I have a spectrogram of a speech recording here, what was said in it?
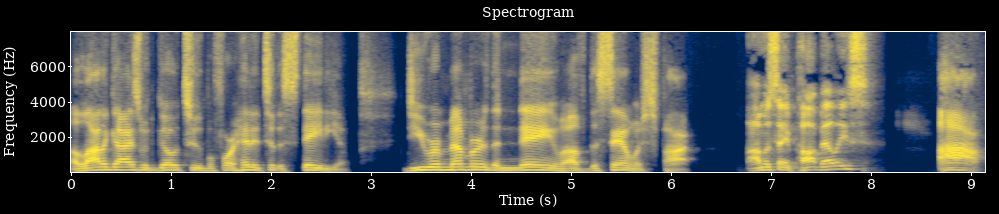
A lot of guys would go to before headed to the stadium. Do you remember the name of the sandwich spot? I'm gonna say Potbellies. Ah,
